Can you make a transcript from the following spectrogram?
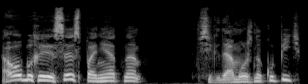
А ОБХСС, понятно, всегда можно купить.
